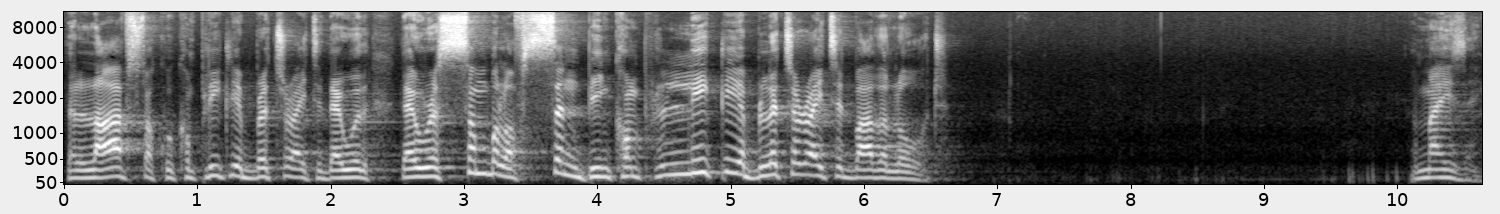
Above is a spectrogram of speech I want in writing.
the livestock were completely obliterated. They were, they were a symbol of sin being completely obliterated by the Lord. Amazing.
